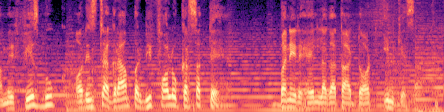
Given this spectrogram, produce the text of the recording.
हमें फेसबुक और इंस्टाग्राम पर भी फॉलो कर सकते हैं। बने रहे लगातार डॉट इन के साथ।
